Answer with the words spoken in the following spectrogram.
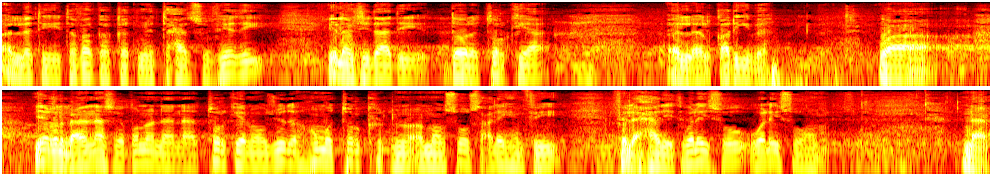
التي تفككت من الاتحاد السوفيتي إلى امتداد دولة تركيا القريبة ويغلب على الناس يظنون أن تركيا الموجودة هم الترك المنصوص عليهم في في الأحاديث وليسوا وليسوا هم. نعم.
